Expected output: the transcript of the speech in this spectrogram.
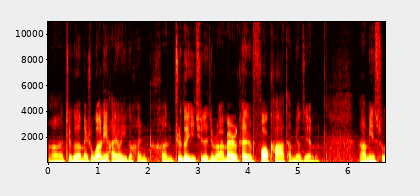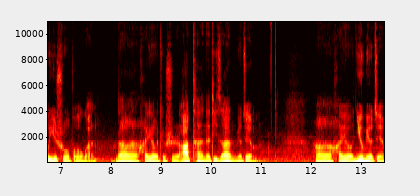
呃，这个美术馆里还有一个很很值得一去的，就是 American Folk Art Museum，啊，民俗艺术博物馆。那还有就是 Art and Design Museum，呃，还有 New Museum，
